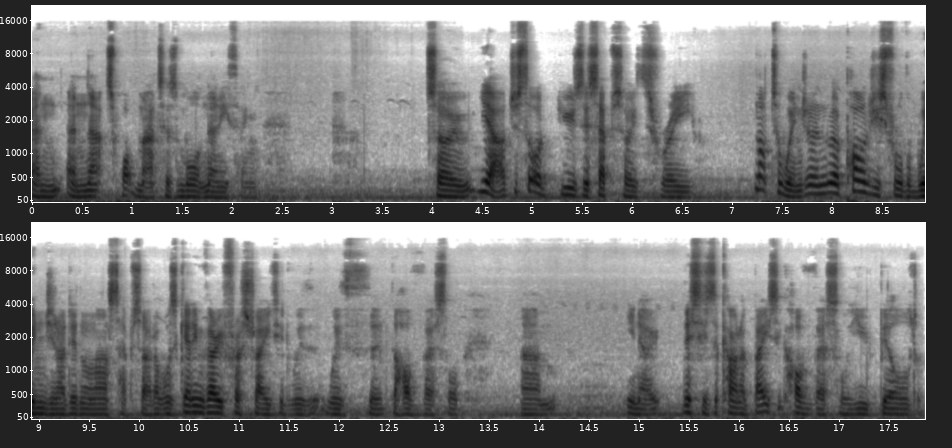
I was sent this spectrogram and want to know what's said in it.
and and that's what matters more than anything. So yeah, I just thought I'd use this episode three, not to whinge, and apologies for all the whinging I did in the last episode. I was getting very frustrated with with the, the hover vessel. Um, you know, this is the kind of basic hover vessel you build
